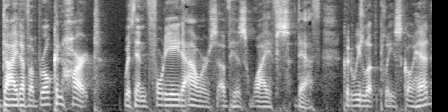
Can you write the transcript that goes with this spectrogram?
died of a broken heart within 48 hours of his wife's death. Could we look, please? Go ahead.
